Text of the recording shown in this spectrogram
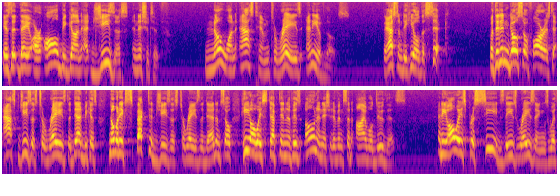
is that they are all begun at Jesus' initiative. No one asked him to raise any of those. They asked him to heal the sick, But they didn't go so far as to ask Jesus to raise the dead because nobody expected Jesus to raise the dead. And so he always stepped in of his own initiative and said, I will do this. And he always precedes these raisings with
